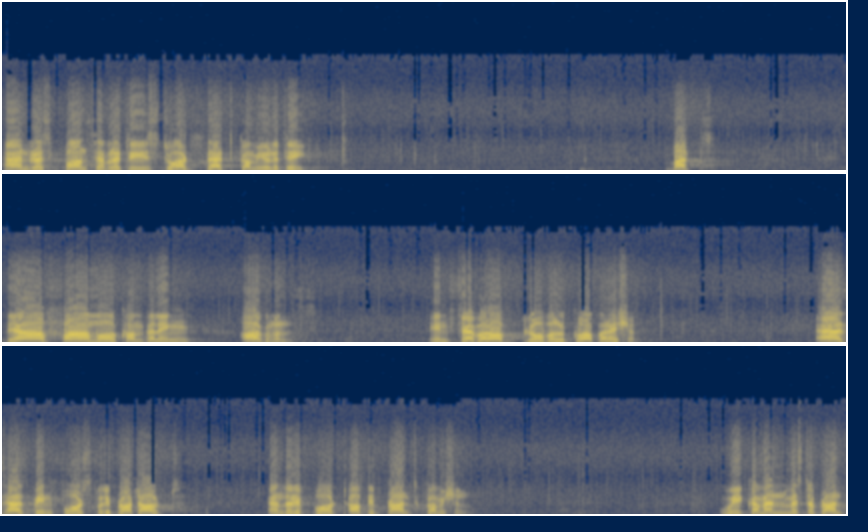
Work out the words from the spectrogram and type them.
and responsibilities towards that community. But there are far more compelling arguments in favor of global cooperation, as has been forcefully brought out in the report of the Brandt Commission. We commend Mr. Brandt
